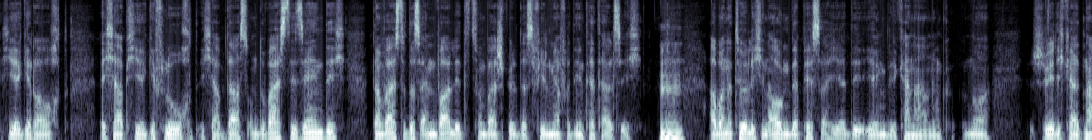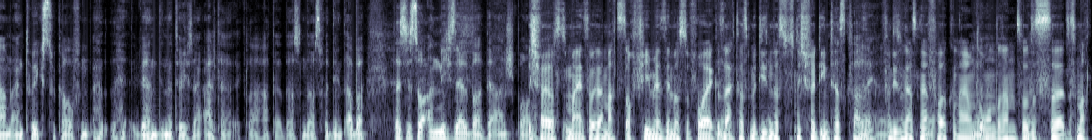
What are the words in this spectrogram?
hier geraucht, ich habe hier geflucht, ich habe das und du weißt, die sehen dich, dann weißt du, dass ein Walid zum Beispiel das viel mehr verdient hätte als ich. Mhm. Aber natürlich in Augen der Pisser hier, die irgendwie, keine Ahnung, nur Schwierigkeiten haben, einen Twix zu kaufen, werden die natürlich sagen, Alter, klar hat er das und das verdient. Aber das ist so an mich selber der Ansporn. Ich weiß, was du meinst, aber da macht es doch viel mehr Sinn, was du vorher ja. gesagt hast, mit diesem, dass du es nicht verdient hast quasi, ja, ja. von diesem ganzen Erfolg und allem drum und dran. So, das, äh, das macht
